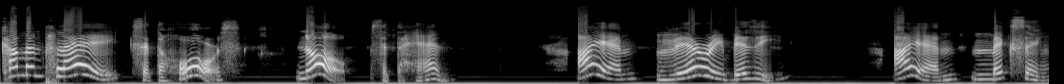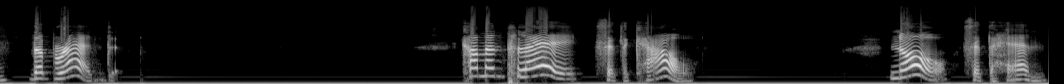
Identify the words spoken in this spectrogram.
Come and play, said the horse. No, said the hen. I am very busy. I am mixing the bread. Come and play, said the cow. No, said the hen.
